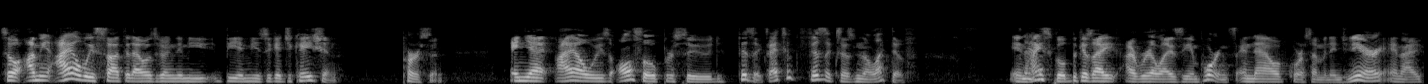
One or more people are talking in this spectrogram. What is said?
So I mean, I always thought that I was going to mu- be a music education person, and yet I always also pursued physics. I took physics as an elective in high mm-hmm. school because I, I realized the importance. And now, of course, I'm an engineer and I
